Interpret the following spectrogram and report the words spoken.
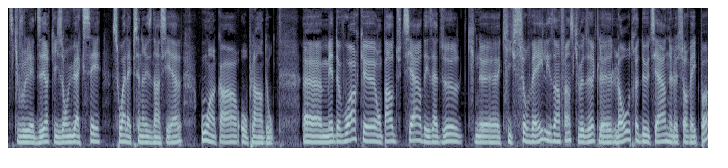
ce qui voulait dire qu'ils ont eu accès soit à la piscine résidentielle ou encore au plan d'eau. Euh, mais de voir qu'on parle du tiers des adultes qui ne surveillent les enfants, ce qui veut dire que l'autre deux tiers ne le surveillent pas.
